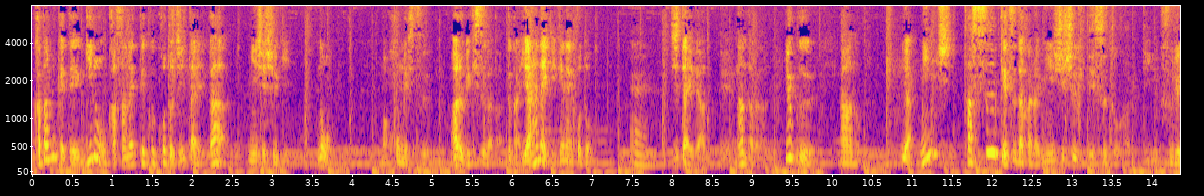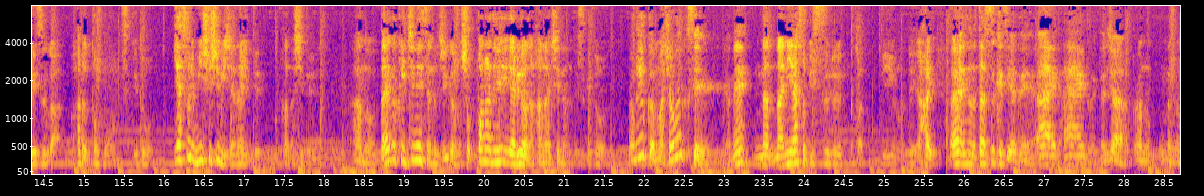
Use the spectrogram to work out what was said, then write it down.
傾けて議論を重ねていくこと自体が民主主義の、まあ、本質あるべき姿とかやらないといけないことうん。自体であってなんだろうな。よくあのいや民主多数決だから民主主義ですとかっていうフレーズがあると思うんですけどいやそれ民主主義じゃないんで話であの大学1年生の授業の初っ端でやるような話なんですけどよくまあ小学生がねな何遊びするとかっていうので「はい、はい、多数決やではいはい」とか言ったら「じゃああのなんか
